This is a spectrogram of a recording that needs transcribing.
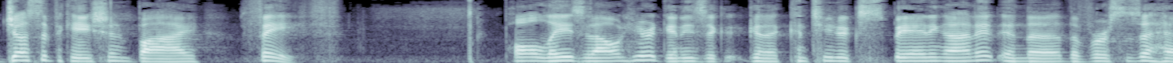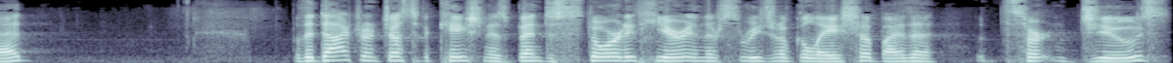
justification by faith. Paul lays it out here. Again, he's going to continue expanding on it in the, the verses ahead. But the doctrine of justification has been distorted here in this region of Galatia by the certain Jews,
